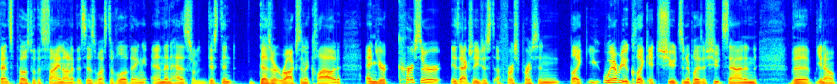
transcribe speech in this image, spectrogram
fence post with a sign on it that says West of Loathing, and then has sort of distant desert rocks in a cloud. And your cursor is actually just a first person. Like you, whenever you click, it shoots and it plays a shoot sound, and the you know.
